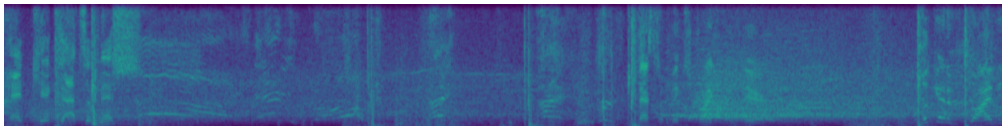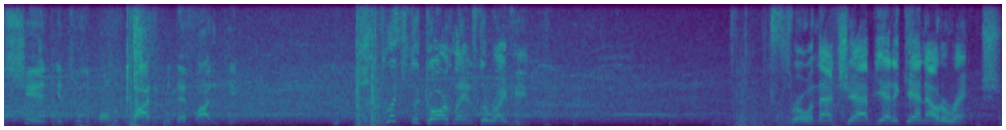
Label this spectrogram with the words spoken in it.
Head kick, that's a miss. That's a big strike right there. Look at him drive his shin into his opponent's body with that body kick. Splits the guard, lands the right hand. Throwing that jab yet again out of range.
